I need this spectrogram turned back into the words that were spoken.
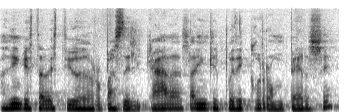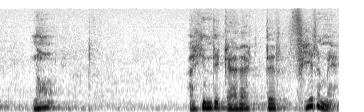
¿Alguien que está vestido de ropas delicadas? ¿Alguien que puede corromperse? No. Alguien de carácter firme,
